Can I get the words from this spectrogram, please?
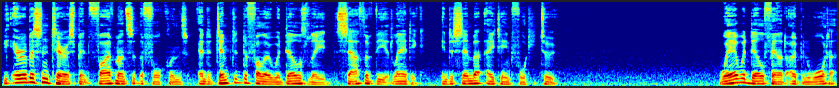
The Erebus and Terror spent five months at the Falklands and attempted to follow Weddell's lead south of the Atlantic in December 1842. Where Weddell found open water,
